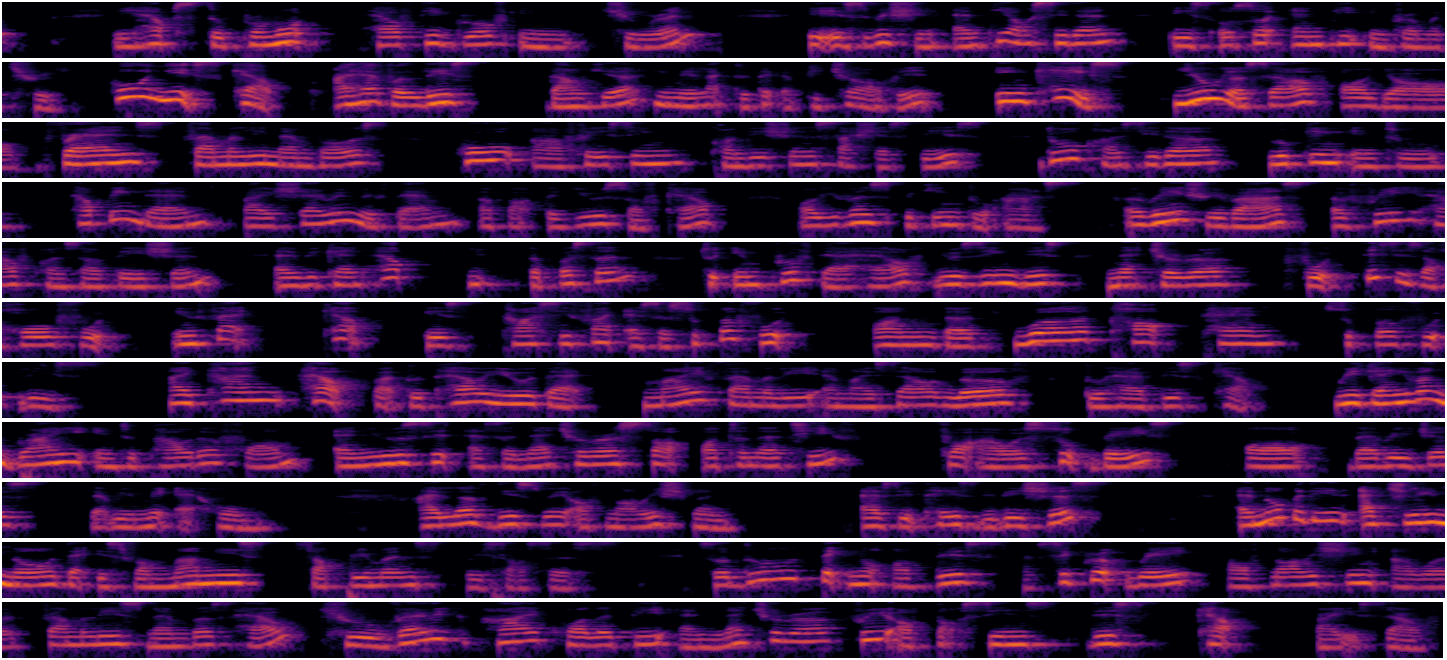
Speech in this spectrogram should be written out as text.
It helps to promote healthy growth in children. It is rich in antioxidant. It is also anti-inflammatory. Who needs kelp? I have a list down here. You may like to take a picture of it. In case you yourself or your friends, family members who are facing conditions such as this, do consider looking into helping them by sharing with them about the use of kelp or even speaking to us. Arrange with us a free health consultation and we can help the person to improve their health using this natural food. This is a whole food. In fact, kelp is classified as a superfood on the world top 10 superfood list. I can't help but to tell you that my family and myself love to have this kelp. We can even grind it into powder form and use it as a natural salt alternative for our soup base or beverages that we make at home. I love this way of nourishment as it tastes delicious and nobody actually know that it's from mommy's supplements resources. So do take note of this secret way of nourishing our family's members' health through very high quality and natural, free of toxins, this kelp by itself.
